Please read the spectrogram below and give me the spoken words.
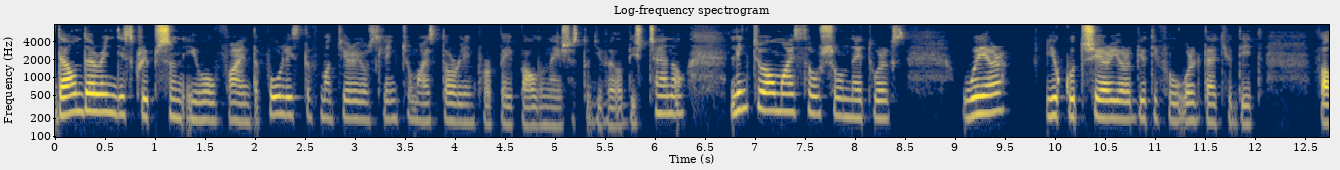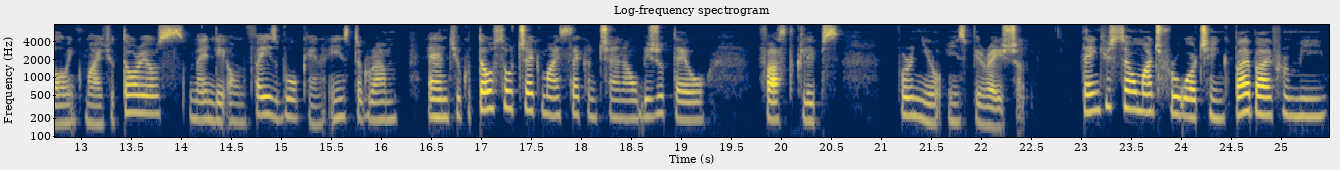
Down there in description you will find the full list of materials, link to my store, link for PayPal donations to develop this channel, link to all my social networks where you could share your beautiful work that you did following my tutorials, mainly on Facebook and Instagram. And you could also check my second channel, Bijuteo, fast clips for new inspiration. Thank you so much for watching. Bye bye from me.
